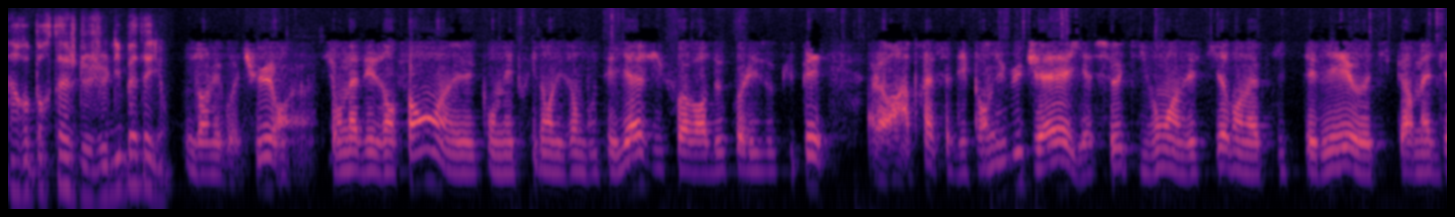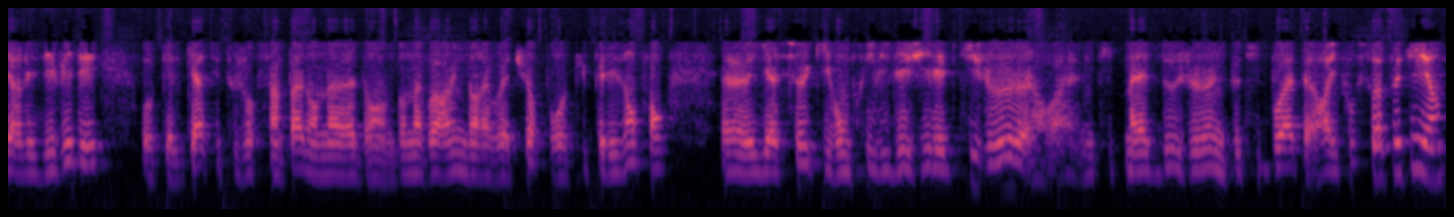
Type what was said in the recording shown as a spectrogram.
Un reportage de Julie Bataillon. Dans les voitures, si on a des enfants et qu'on est pris dans les embouteillages, il faut avoir de quoi les occuper. Alors après, ça dépend du budget. Il y a ceux qui vont investir dans la petite télé euh, qui permet de lire les DVD, auquel cas c'est toujours sympa d'en avoir une dans la voiture pour occuper les enfants. Euh, il y a ceux qui vont privilégier les petits jeux, alors une petite mallette de jeu, une petite boîte. Alors il faut que ce soit petit, hein.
